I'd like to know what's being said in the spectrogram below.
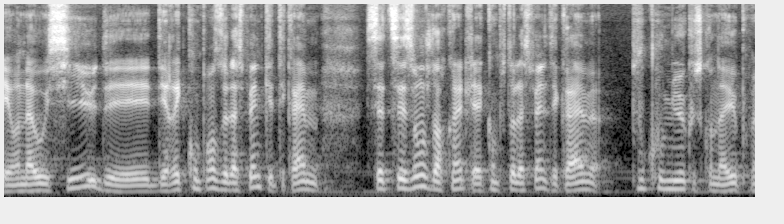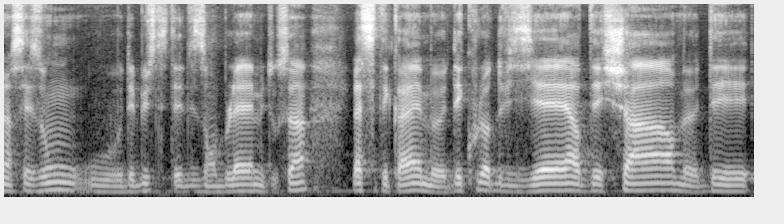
Et on a aussi eu des, récompenses de la semaine qui étaient quand même. Cette saison, je dois reconnaître, les récompenses de la semaine étaient quand même beaucoup mieux que ce qu'on a eu première saison, où au début c'était des emblèmes et tout ça. Là, c'était quand même des couleurs de visière, des charmes, des,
